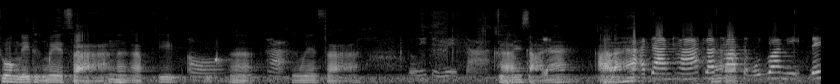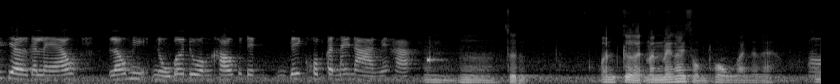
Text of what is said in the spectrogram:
ช่วงนี้ถึงเมษานะครับ ที่อ๋อนะฮะค่ะถึงเมษาตรงนี้ถึงเมษาครับในสายนะ เอาละค่ะฮะอาจารย์คะแล้วครัถ้าบสมมุติว่ามีได้เจอกันแล้ว แล้วมีหนูกับดวงเขาก็จะได้คบกันได้นานไหมคะอืม อืมถึงมันเกิดมันไม่ค่อยสมพงษ์กันนะนะอ๋อ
